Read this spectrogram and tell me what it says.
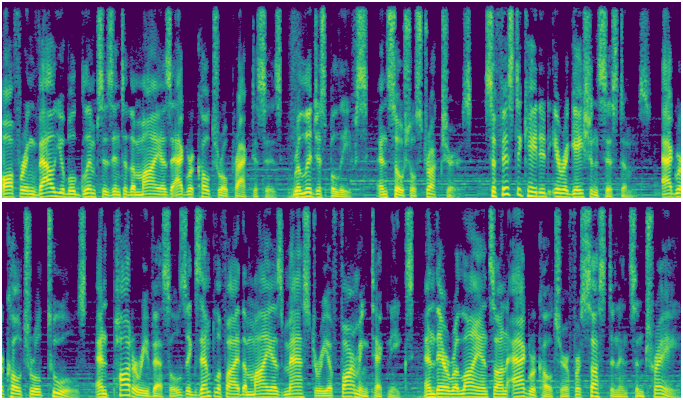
offering valuable glimpses into the Mayas' agricultural practices, religious beliefs, and social structures. Sophisticated irrigation systems, agricultural tools, and pottery vessels exemplify the Mayas' mastery of farming techniques and their reliance on agriculture for sustenance and trade.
